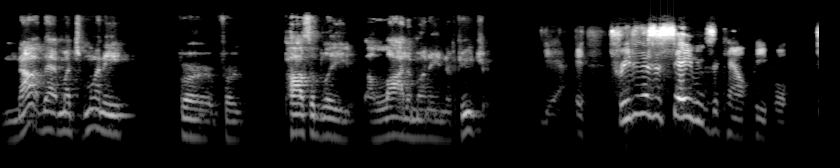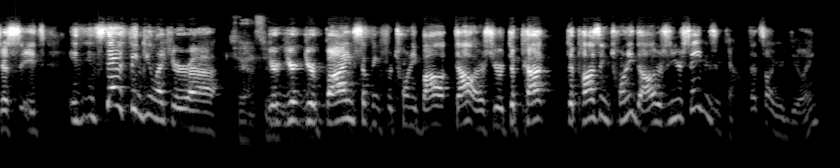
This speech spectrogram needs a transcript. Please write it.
not that much money for for possibly a lot of money in the future. Yeah, it, treat it as a savings account, people. Just it's it, instead of thinking like you're uh yeah, you're, you're you're buying something for twenty dollars, you're depo- depositing twenty dollars in your savings account. That's all you're doing,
